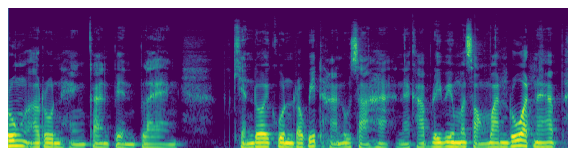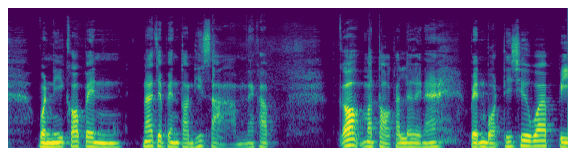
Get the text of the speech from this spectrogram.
รุ่งอรุณแห่งการเปลี่ยนแปลง เขียนโดยคุณรวิทย์หานอุตสาหะนะครับ รีวิวมา 2 วันรวดนะครับ วันนี้ก็เป็นน่าจะเป็นตอนที่ 3 นะครับ ก็มาต่อกันเลยนะ เป็นบทที่ชื่อว่าปี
